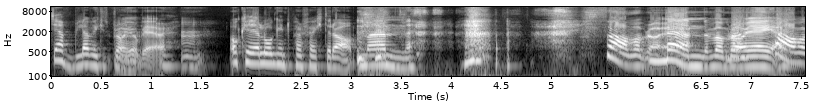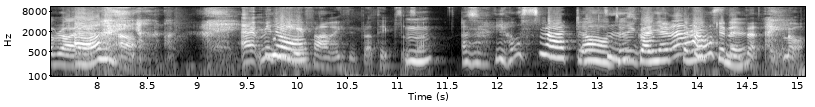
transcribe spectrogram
jävlar vilket bra jobb jag gör. Mm. Okej, jag låg inte perfekt idag, men, Fan vad bra jag är. men vad bra jag är. Fan vad bra jag Ja. är. Ja. Nej men Ja. det är fan riktigt bra tips alltså. Mm. Alltså jag har svärt typ Ja, du tio gånger i det här avsnittet. Förlåt.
